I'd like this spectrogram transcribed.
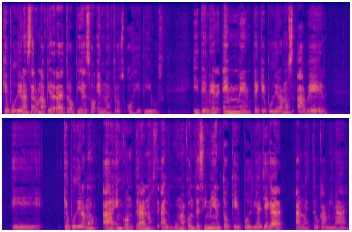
que pudieran ser una piedra de tropiezo en nuestros objetivos y tener en mente que pudiéramos haber, eh, que pudiéramos ah, encontrarnos algún acontecimiento que podría llegar a nuestro caminar.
